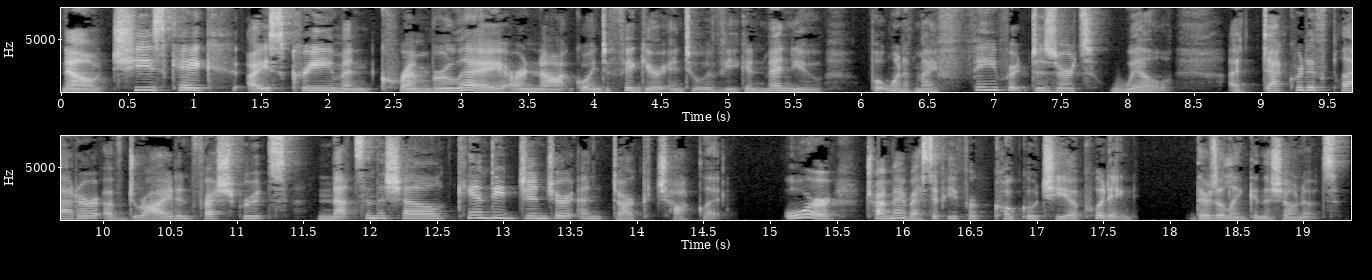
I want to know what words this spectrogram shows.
Now, cheesecake, ice cream, and creme brulee are not going to figure into a vegan menu, but one of my favorite desserts will a decorative platter of dried and fresh fruits, nuts in the shell, candied ginger, and dark chocolate. Or try my recipe for cocoa chia pudding. There's a link in the show notes.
